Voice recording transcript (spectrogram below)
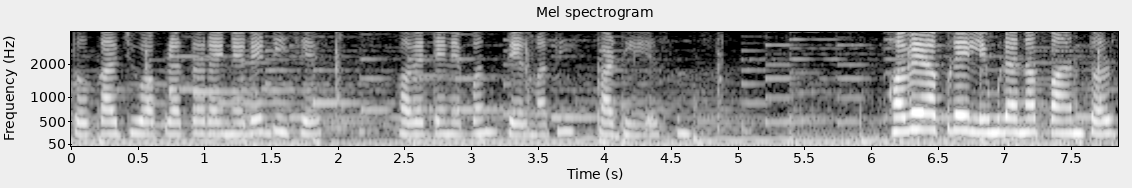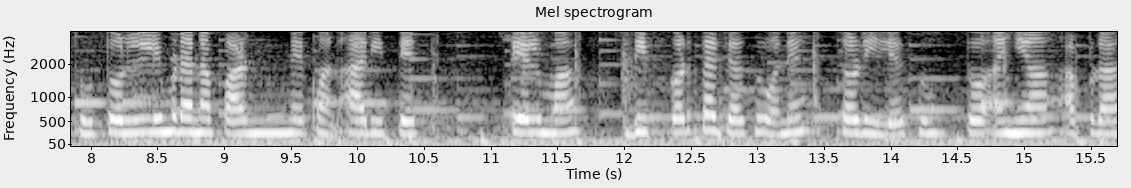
તો કાજુ આપણા તરાઈને રેડી છે. હવે તેને પણ તેલમાંથી કાઢી લેશું. હવે આપણે લીમડાના પાન તળશું. તો લીમડાના પાનને પણ આ રીતે તેલમાં ડીપ કરતા જશું અને તળી લેશું. તો અહીંયા આપણા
